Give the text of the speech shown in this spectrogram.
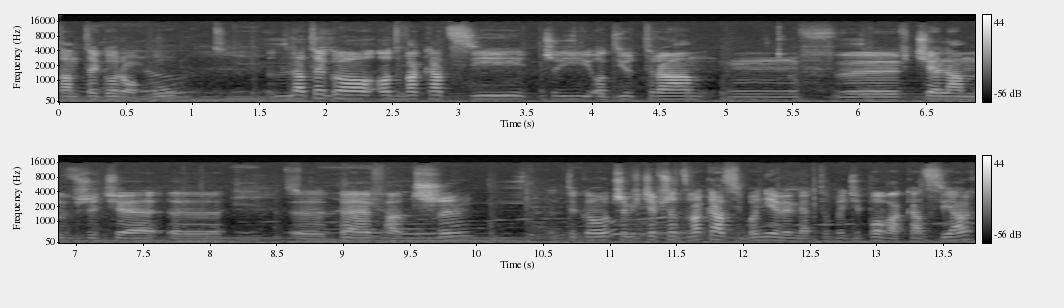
tamtego roku. Dlatego od wakacji, czyli od jutra, mm, w, wcielam w życie y, y, BFA 3. Tylko oczywiście przed wakacji, bo nie wiem jak to będzie po wakacjach.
